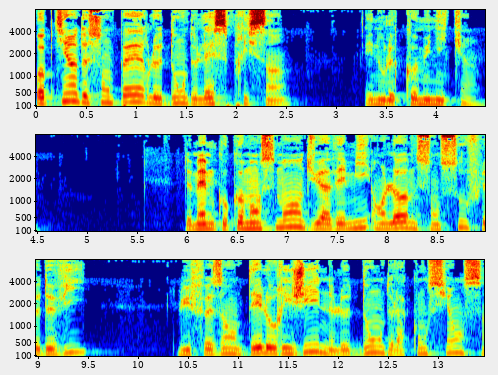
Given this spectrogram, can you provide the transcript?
obtient de son Père le don de l'Esprit Saint et nous le communique. De même qu'au commencement Dieu avait mis en l'homme son souffle de vie, lui faisant dès l'origine le don de la conscience,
